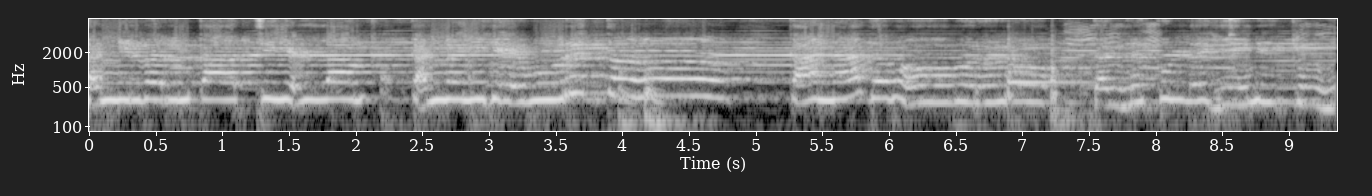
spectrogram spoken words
கண்ணில் வரும் காட்சி எல்லாம் கண்ணனிಗೆ உறுத்தும் காணாதவோ உருவோ கண்ணுக்குள்ள இனிக்கும்.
